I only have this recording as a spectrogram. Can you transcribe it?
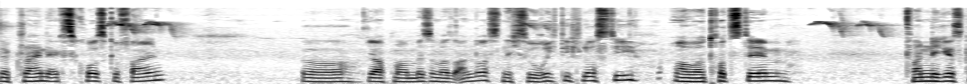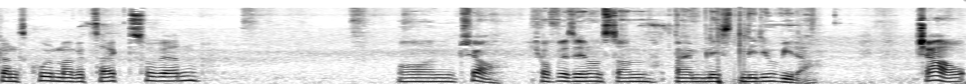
der kleine Exkurs gefallen. Äh, ja, mal ein bisschen was anderes, nicht so richtig lusty, aber trotzdem fand ich es ganz cool, mal gezeigt zu werden. Und ja, ich hoffe, wir sehen uns dann beim nächsten Video wieder. Ciao!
